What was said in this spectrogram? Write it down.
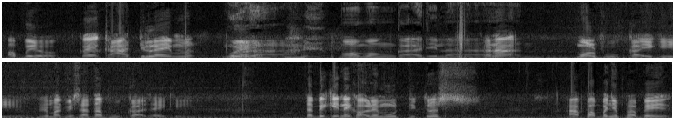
apa yo kayak gak adil lah ya, ya. Ngomong keadilan. Karena- mall buka iki tempat wisata buka saiki tapi kini kalau mudik terus apa penyebabnya?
